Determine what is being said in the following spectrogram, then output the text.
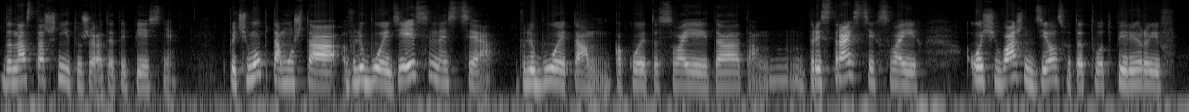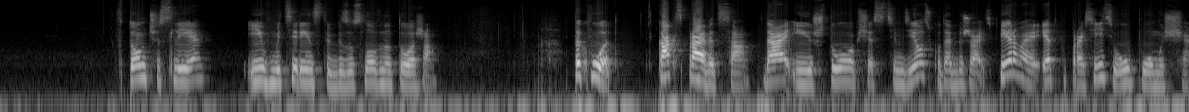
да нас тошнит уже от этой песни. Почему? Потому что в любой деятельности, в любой там какой-то своей, да, там, пристрастиях своих, очень важно делать вот этот вот перерыв – в том числе и в материнстве, безусловно, тоже. Так вот, как справиться, да, и что вообще с этим делать, куда бежать? Первое – это попросить о помощи.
